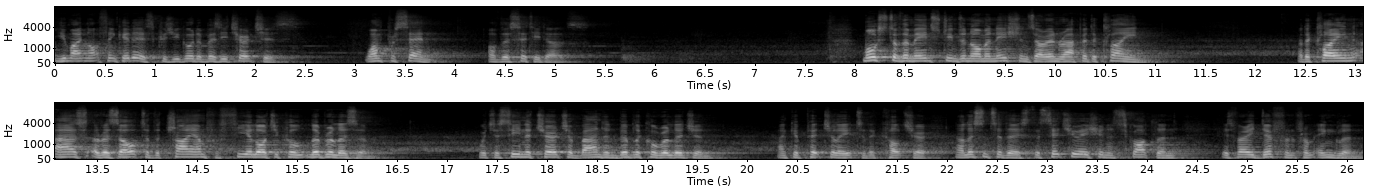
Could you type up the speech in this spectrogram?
you might not think it is because you go to busy churches. 1% of the city does. Most of the mainstream denominations are in rapid decline. A decline as a result of the triumph of theological liberalism, which has seen the church abandon biblical religion and capitulate to the culture. Now, listen to this the situation in Scotland is very different from England.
